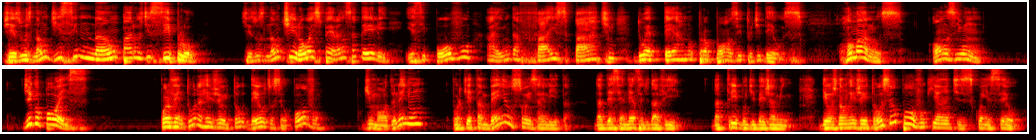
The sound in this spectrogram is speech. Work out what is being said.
Jesus não disse não para os discípulos. Jesus não tirou a esperança dele. Esse povo ainda faz parte do eterno propósito de Deus. Romanos 11:1. Digo, pois, porventura rejeitou Deus o seu povo? De modo nenhum, porque também eu sou israelita, da descendência de Davi, da tribo de Benjamim. Deus não rejeitou o seu povo que antes conheceu.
